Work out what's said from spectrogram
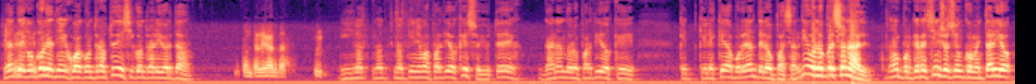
Estudiante de Concordia tiene que jugar contra ustedes y contra Libertad. Contra Libertad. Mm. Y no, no, no tiene más partidos que eso. Y ustedes ganando los partidos que, que, les queda por delante lo pasan. Diego, en lo personal, ¿no? porque recién yo hacía un comentario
